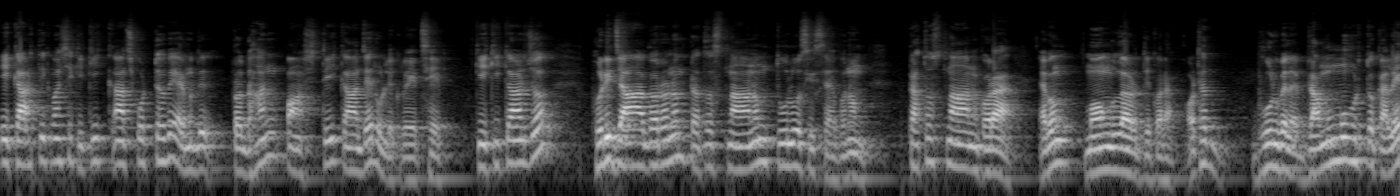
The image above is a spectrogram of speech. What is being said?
এই কার্তিক মাসে কী কী কাজ করতে হবে? এর মধ্যে প্রধান পাঁচটি কাজের উল্লেখ রয়েছে। কী কী কার্য? হরিজাগরণম, প্রাতস্নানম, তুলসী সেবনম। প্রাতস্নান করা এবং মঙ্গলারতি করা। অর্থাৎ ভোরবেলায় ব্রাহ্ম মুহূর্তকালে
